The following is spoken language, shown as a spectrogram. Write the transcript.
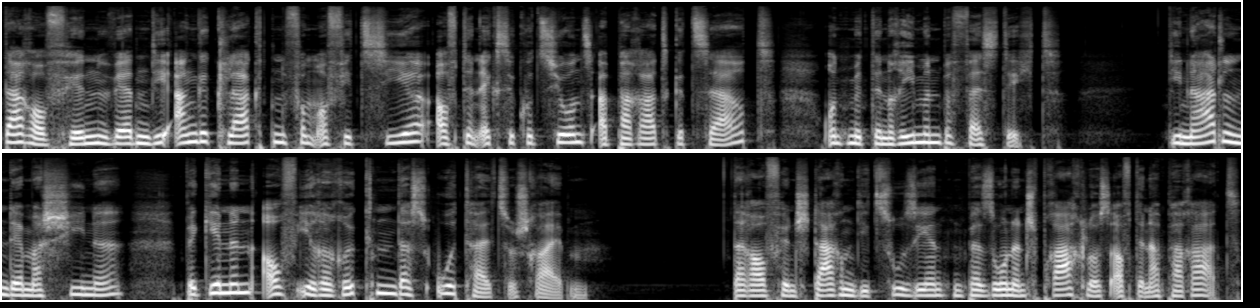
Daraufhin werden die Angeklagten vom Offizier auf den Exekutionsapparat gezerrt und mit den Riemen befestigt. Die Nadeln der Maschine beginnen auf ihre Rücken das Urteil zu schreiben. Daraufhin starren die zusehenden Personen sprachlos auf den Apparat.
